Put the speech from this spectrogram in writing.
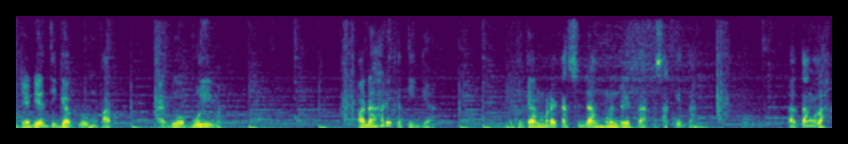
Kejadian 34 ayat 25 Pada hari ketiga, ketika mereka sedang menderita kesakitan, datanglah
